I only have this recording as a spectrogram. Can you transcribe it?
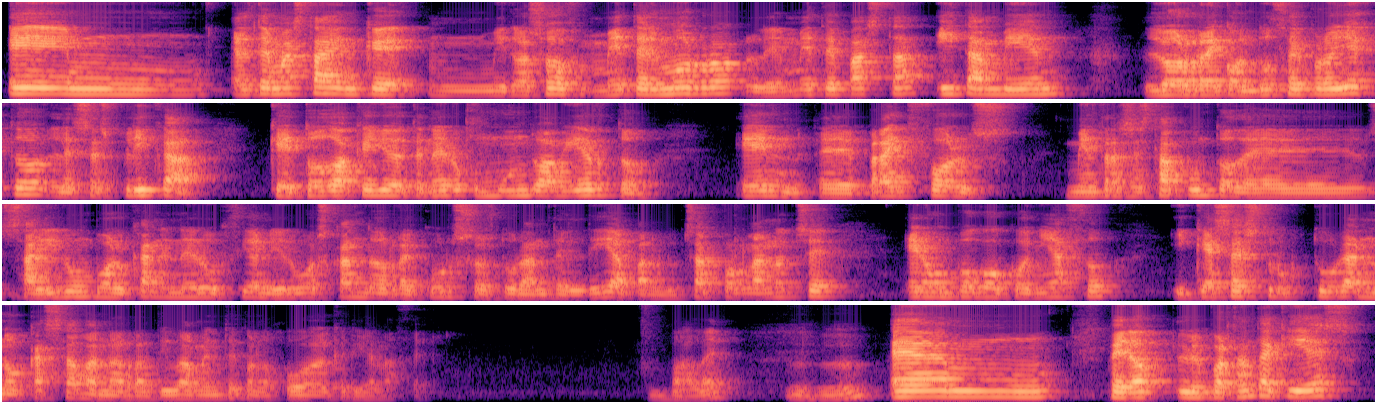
Em, el tema está en que Microsoft mete el morro, le mete pasta y también lo reconduce el proyecto, les explica que todo aquello de tener un mundo abierto en eh, Bright Falls mientras está a punto de salir un volcán en erupción y ir buscando recursos durante el día para luchar por la noche era un poco coñazo y que esa estructura no casaba narrativamente con el juego que querían hacer. ¿Vale? Em, pero lo importante aquí es,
